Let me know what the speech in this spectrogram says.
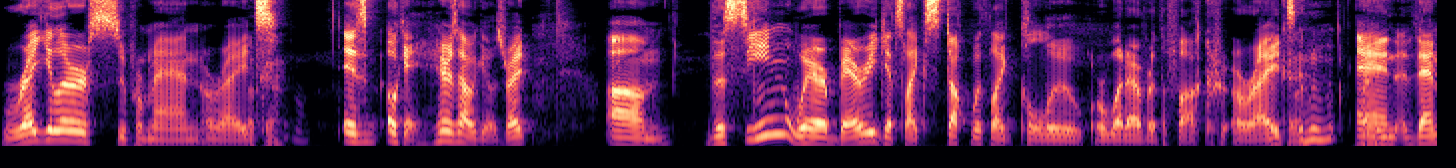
regular Superman. All right, Okay. is okay. Here's how it goes. Right, um, the scene where Barry gets like stuck with like glue or whatever the fuck. All right, Okay. and then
